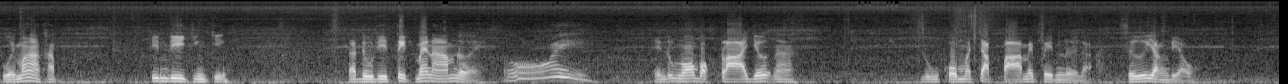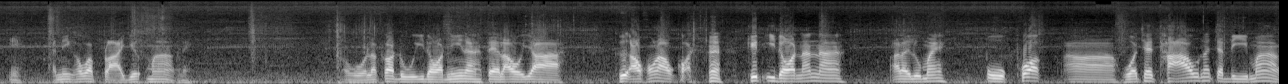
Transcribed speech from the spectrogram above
สวยมากครับ ดินดีจริงๆแล้วดูดีติดแม่น้ำเลย โอ้ย เห็นลูกน้องบอกปลาเยอะนะ ลุงกรมมาจับปลาไม่เป็นเลยล่ะ ซื้ออย่างเดียว นี่ อันนี้เขาว่าปลาเยอะมากเนี่ยโอ้โหแล้วก็ดูอีดอนนี้นะ แต่เราอย่าคือเอาของเราก่อน คิดอีดอนนั้นนะอะไรรู้ไหมปลูกพวกหัวไชเท้าน่าจะดีมาก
